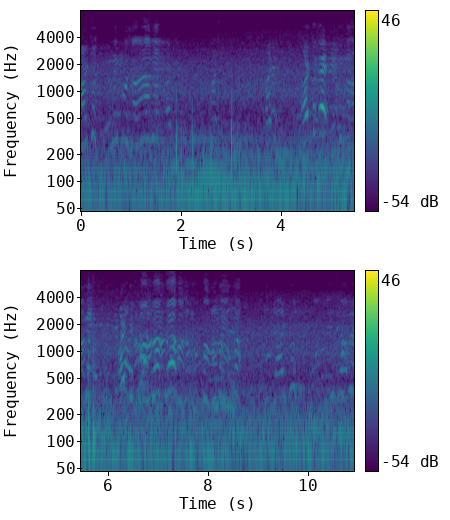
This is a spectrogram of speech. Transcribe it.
Aykut. Göbek boş Alan abi. Aykut. Aykut hey. Aykut. Tamam tamam tamam. Hoppa hoppa hoppa. Aykut. Abi.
